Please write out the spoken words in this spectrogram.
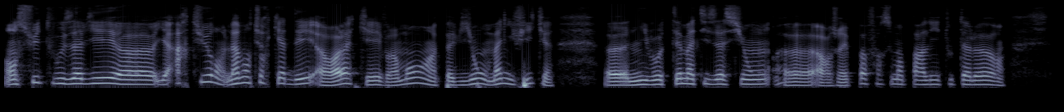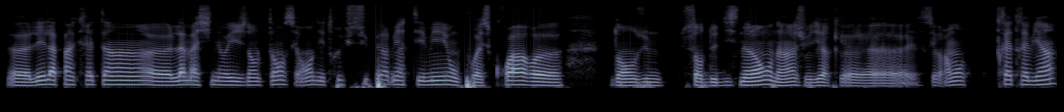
Ensuite, vous aviez, euh, il y a Arthur, l'aventure 4D, alors là, qui est vraiment un pavillon magnifique. Euh, niveau thématisation, euh, alors j'en ai pas forcément parlé tout à l'heure, les lapins crétins, la machine voyage dans le temps, c'est vraiment des trucs super bien thémés. On pourrait se croire dans une sorte de Disneyland. Hein. je veux dire que c'est vraiment très très bien.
